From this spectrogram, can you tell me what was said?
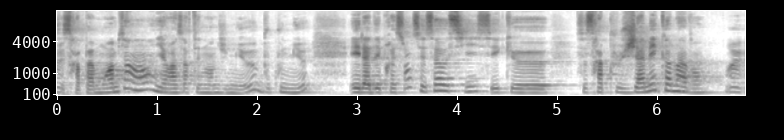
Ce sera pas moins bien, hein. il y aura certainement du mieux, beaucoup de mieux. Et la dépression, c'est ça aussi, c'est que ce sera plus jamais comme avant. Ouais.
